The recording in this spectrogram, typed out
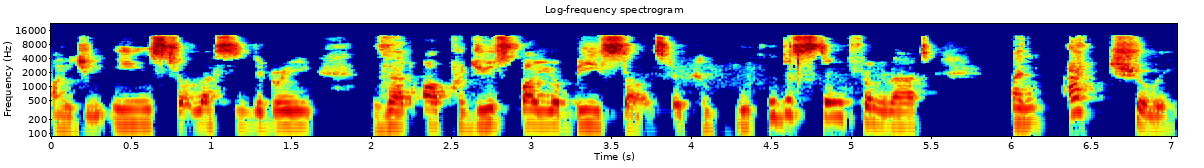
IgEs to a lesser degree, that are produced by your B cells. They're completely distinct from that. And actually,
